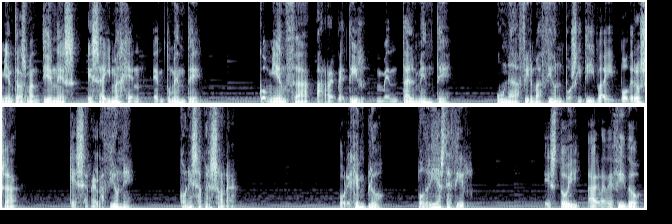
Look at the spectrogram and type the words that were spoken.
Mientras mantienes esa imagen en tu mente, comienza a repetir mentalmente una afirmación positiva y poderosa que se relacione con esa persona. Por ejemplo, podrías decir, estoy agradecido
